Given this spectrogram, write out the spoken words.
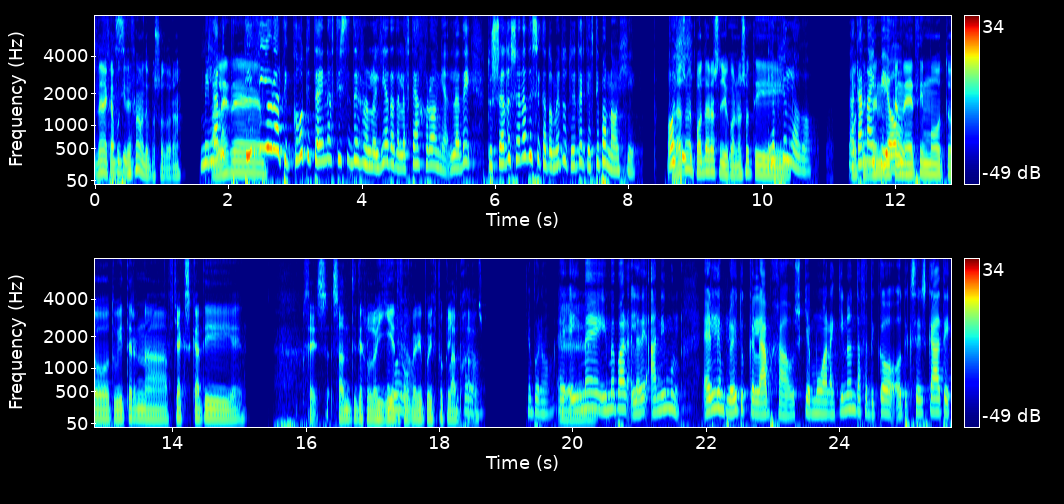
Ναι, κάπου εκεί δεν θυμάμαι το ποσό τώρα. Μιλάμε είναι... τι διορατικότητα είναι αυτή στην τεχνολογία τα τελευταία χρόνια; Δηλαδή, τους έδωσε ένα δισεκατομμύριο το Twitter και αυτοί είπαν όχι. Φαντάζομαι πόνταρα στο γεγονός ότι. Για ποιο λόγο; Να κάνει δεν ήταν έτοιμο το Twitter να φτιάξει κάτι. Ξέρεις, σαν την τεχνολογία τη φοβερή που έχει το Clubhouse. Δεν μπορώ. Ε, ε, είμαι, είμαι παρα... Δηλαδή, αν ήμουν early employee του Clubhouse και μου ανακοίνωνε το αφεντικό ότι ξέρεις κάτι,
